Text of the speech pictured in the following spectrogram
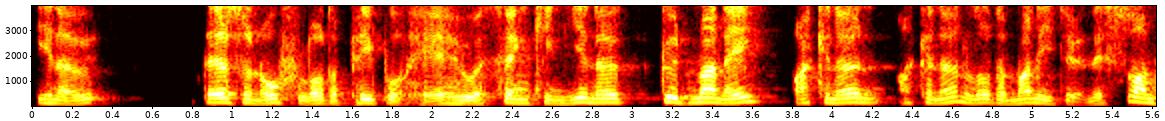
you know, there's an awful lot of people here who are thinking, you know, good money. I can earn, I can earn a lot of money doing this. I'm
